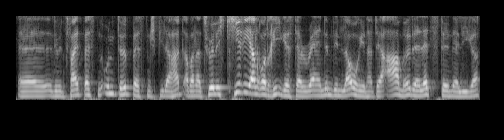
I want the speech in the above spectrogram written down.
äh, den zweitbesten und drittbesten Spieler hat. Aber natürlich Kirian Rodriguez, der Random, den Laurien hat, der Arme, der Letzte in der Liga.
